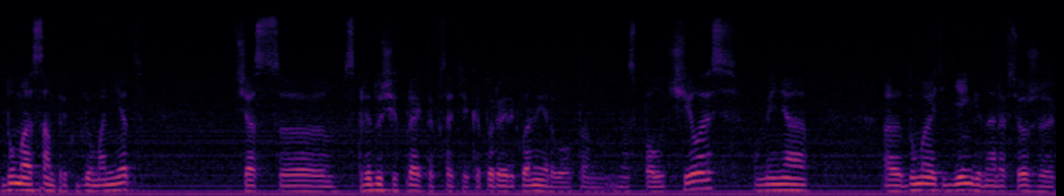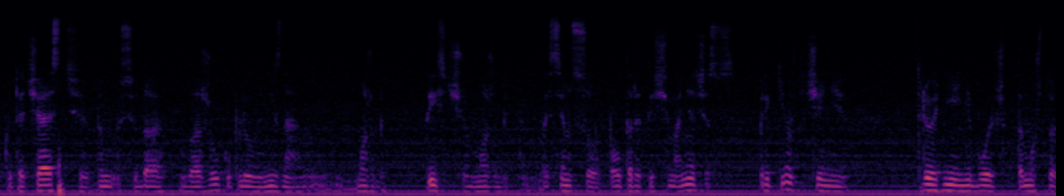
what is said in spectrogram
думаю, я сам прикуплю монет. Сейчас э, с предыдущих проектов, кстати, которые я рекламировал, там у нас получилось у меня. Э, думаю, эти деньги, наверное, все же какую-то часть думаю, сюда вложу, куплю, не знаю, может быть, тысячу, может быть, там, 800, полторы тысячи монет. Сейчас прикину в течение трех дней, не больше, потому что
